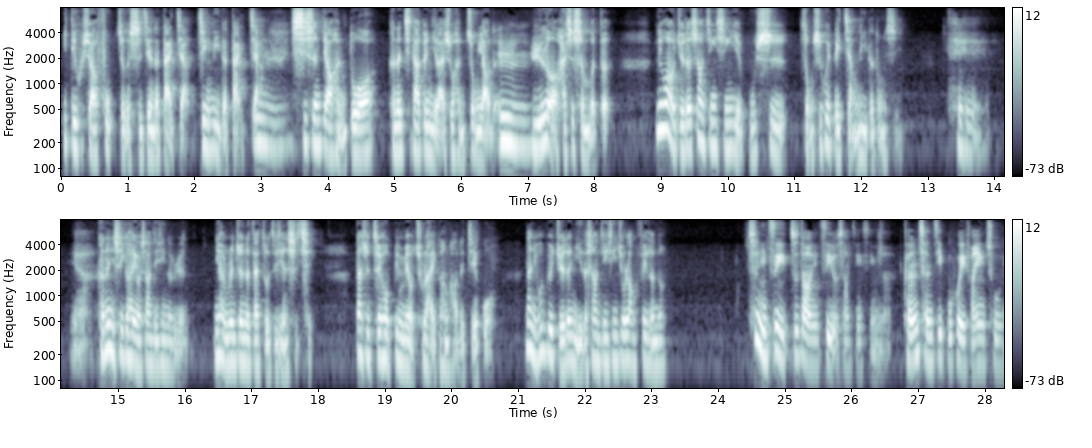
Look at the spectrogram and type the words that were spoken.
一定需要付这个时间的代价、精力的代价，嗯牺牲掉很多可能其他对你来说很重要的嗯娱乐还是什么的。另外，我觉得上进心也不是总是会被奖励的东西。嘿嘿呀，可能你是一个很有上进心的人，你很认真的在做这件事情，但是最后并没有出来一个很好的结果，那你会不会觉得你的上进心就浪费了呢？是你自己知道你自己有上进心了，可能成绩不会反映出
